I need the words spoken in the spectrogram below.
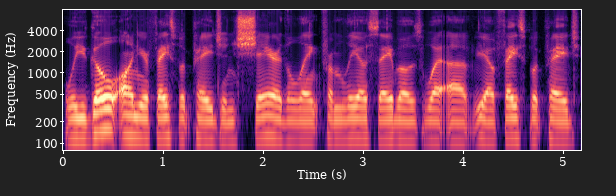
Will you go on your Facebook page and share the link from Leo Sabo's uh, you know Facebook page,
